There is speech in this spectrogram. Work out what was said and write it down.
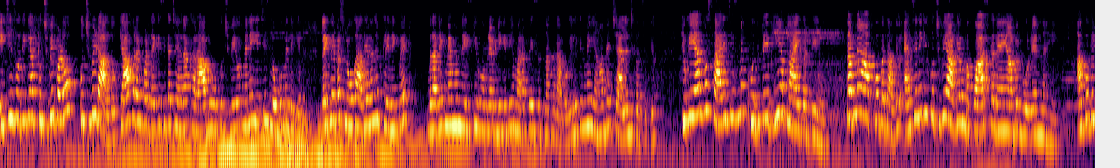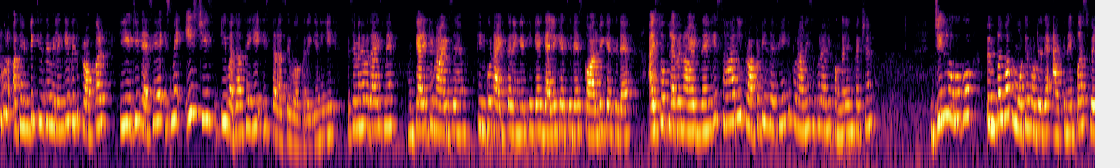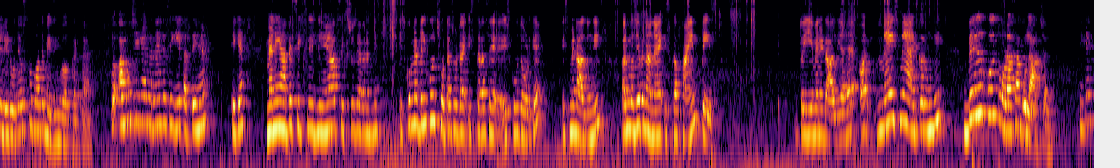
एक चीज़ होती है कि आप कुछ भी पढ़ो, कुछ भी डाल दो, क्या फ़र्क पड़ता है? किसी का चेहरा खराब हो, कुछ भी हो, मैंने ये चीज़ लोगों में देखी है। लाइक मेरे पास लोग आते हैं ना जब क्लिनिक पे बताते कि मैम हमने इसकी होम रेमेडी की थी, हमारा फेस इतना खराब हो गया। लेकिन मैं यहाँ पे चैलेंज कर सकती हूँ। क्योंकि यार, वो सारी चीज़ मैं खुद पे भी अप्लाई करती हूँ। तब मैं आपको बताती हूँ, ऐसे नहीं कि कुछ भी आगे हम बकवास कर रहे हैं, यहाँ पे बोल रहे हैं, नहीं। आपको बिल्कुल ऑथेंटिक चीज़ें मिलेंगी विद प्रॉपर कि ये चीज़ ऐसे है। इसमें इस चीज़ की वजह से ये इस तरह से वर्क करेगी। यानी ये, जैसे मैंने बताया, इसमें कैरेटिनॉइड्स हैं स्किन को टाइट करेंगे, ठीक है? गैलिक एसिड है स्कॉर्बिक एसिड है आइसोफ्लेवेनॉइड्स हैं, ये सारी प्रॉपर्टीज़ ऐसी हैं कि पुरानी से पुरानी फंगल इन्फेक्शन जिन लोगों को पिंपल बहुत मोटे मोटे होते हैं एक्ने पस फिल्डेड होते हैं, उस पर बहुत अमेजिंग वर्क करता है। तो अब मुझे क्या करना है? जैसे ये पत्ते हैं, ठीक है? मैंने यहाँ पे सिक्स लीव लिए हैं, आप सिक्स टू सेवन अपने इसको मैं बिल्कुल छोटा छोटा इस तरह से इसको तोड़ के इसमें डाल दूँगी और मुझे बनाना है इसका फाइन पेस्ट तो ये मैंने डाल दिया है और मैं इसमें ऐड करूँगी बिल्कुल थोड़ा सा गुलाब जल, ठीक है?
